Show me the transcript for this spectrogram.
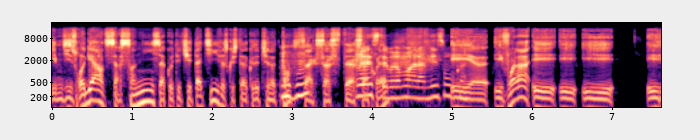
Et ils me disent, regarde, c'est à Saint-Denis, c'est à côté de chez Tati, parce que c'était à côté de chez notre tante. Mhm. Ça, c'était Ouais, vraiment à la maison. quoi. Et, euh, et voilà. Et, et, et, et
